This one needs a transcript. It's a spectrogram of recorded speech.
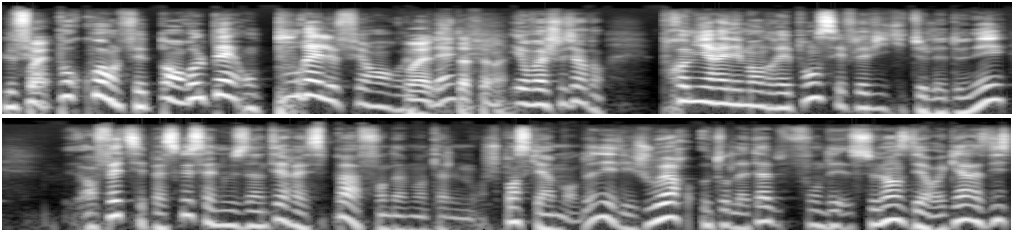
le faire. Ouais. Pourquoi on le fait pas en roleplay? On pourrait le faire en roleplay. Ouais, tout à fait. ouais. Et on va choisir. Donc, premier élément de réponse, c'est Flavie qui te l'a donné. En fait, c'est parce que ça nous intéresse pas fondamentalement. Je pense qu'à un moment donné, les joueurs autour de la table font des- se lancent des regards et se disent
